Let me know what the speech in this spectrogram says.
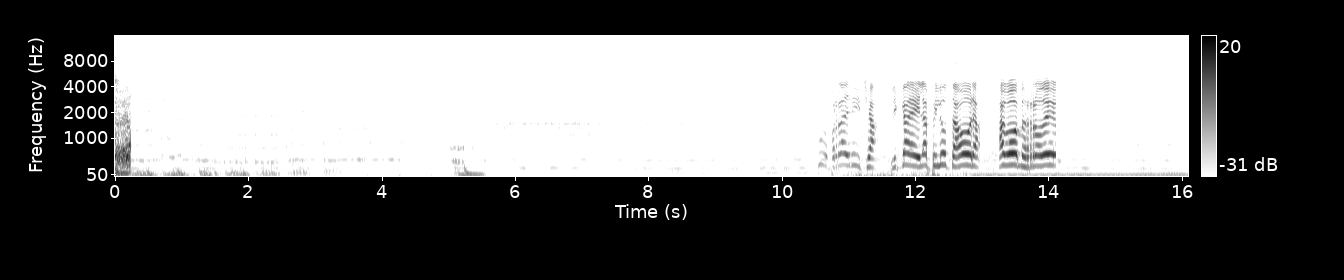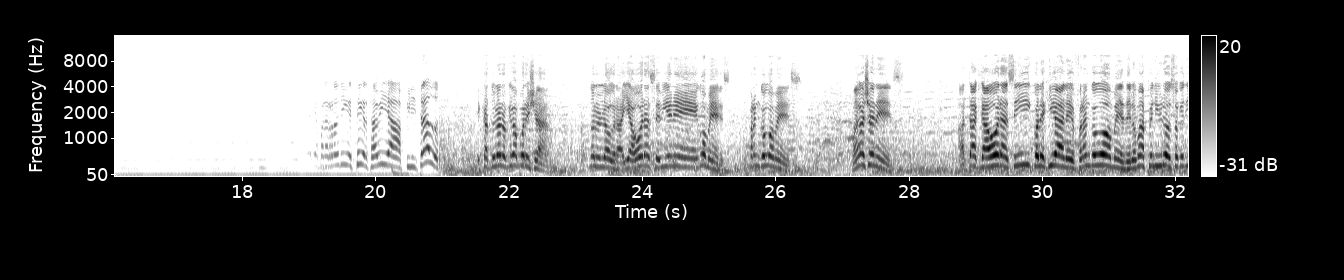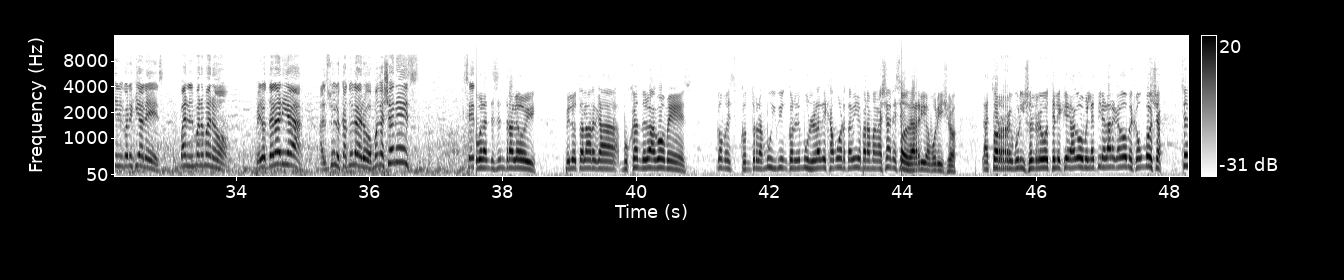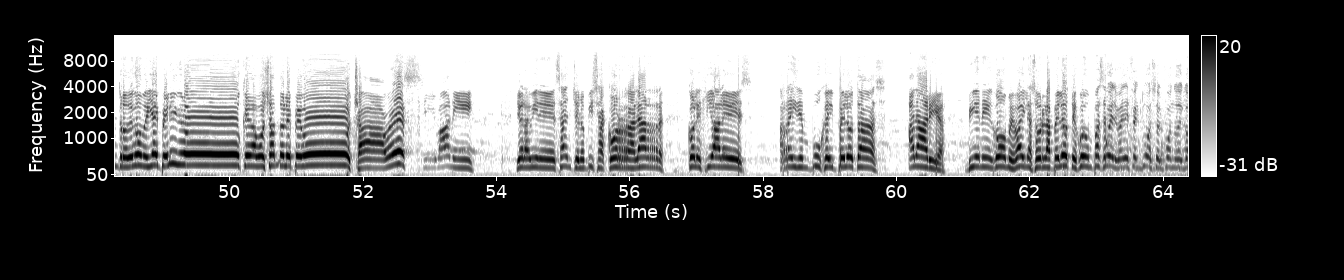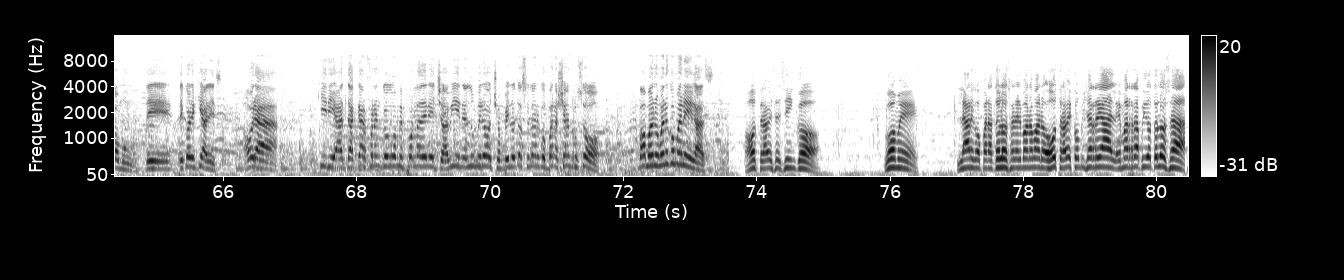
Juego para la derecha, le cae la pelota ahora a Gómez Rodeo. Para Rodríguez Segers había filtrado. Escatularo que va por ella. No lo logra. Y ahora se viene Gómez. Franco Gómez. Magallanes. Ataca ahora sí Colegiales. Franco Gómez, de lo más peligroso que tiene Colegiales. Va en el mano a mano. Pelota al área. Al suelo Escatularo. Magallanes. Volante central hoy. Pelota larga buscándolo a Gómez. Gómez controla muy bien con el muslo. La deja muerta. Viene para Magallanes. De arriba Murillo. La torre Murillo. El rebote le queda a Gómez. La tira larga Gómez con Goya. Centro de Gómez y hay peligro. Queda bollando. Le pegó Chávez. Silvani. Y ahora viene Sánchez. Lo empieza a corralar. Colegiales. A raíz de empuje y pelotas al área. Viene Gómez, baila sobre la pelota y juega un pase. Vuelve defectuoso el fondo de Comu, de, de Colegiales. Ahora quiere atacar Franco Gómez por la derecha. Viene el número 8, pelotazo largo para Jean Rousseau. Va mano a mano con Manegas. Otra vez el 5. Gómez. Largo para Tolosa en el mano a mano. Otra vez con Villarreal. Es más rápido Tolosa.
